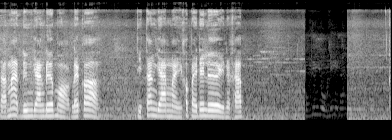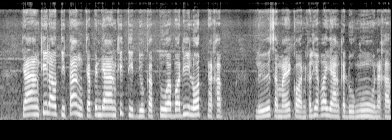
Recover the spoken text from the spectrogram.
สามารถดึงยางเดิมออกแล้วก็ติดตั้งยางใหม่เข้าไปได้เลยนะครับ ยางที่เราติดตั้งจะเป็นยางที่ติดอยู่กับตัวบอดี้รถนะครับ หรือสมัยก่อนเขาเรียกว่ายางกระดูกงูนะครับ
